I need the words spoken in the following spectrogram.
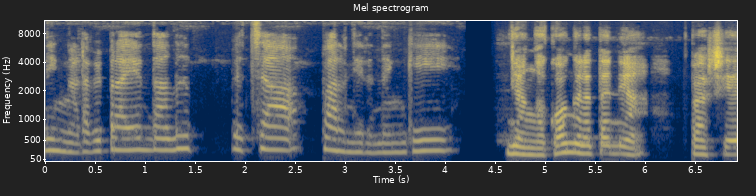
നിങ്ങളുടെ അഭിപ്രായം എന്താന്ന് വെച്ചാ പറഞ്ഞിരുന്നെങ്കി. ഞങ്ങൾക്കും അങ്ങനെ തന്നെയാ. പക്ഷേ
